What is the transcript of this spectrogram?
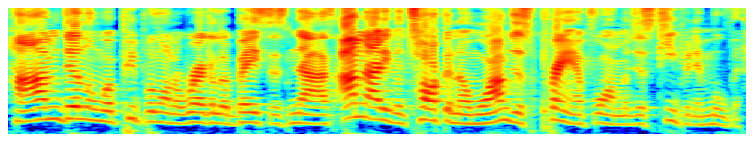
how I'm dealing with people on a regular basis now, I'm not even talking no more. I'm just praying for them and just keeping it moving.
